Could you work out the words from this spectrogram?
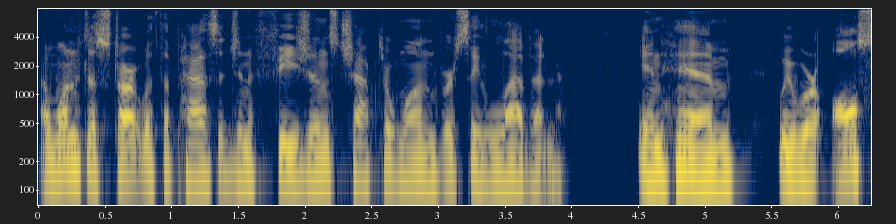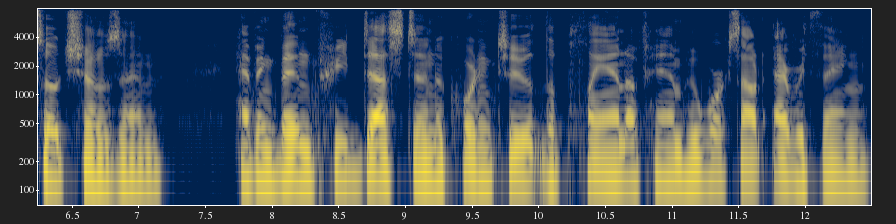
I wanted to start with a passage in Ephesians chapter 1 verse 11. In him we were also chosen, having been predestined according to the plan of him who works out everything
